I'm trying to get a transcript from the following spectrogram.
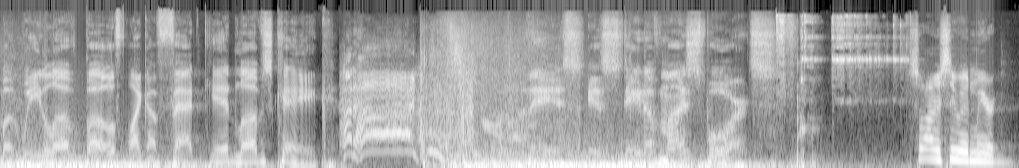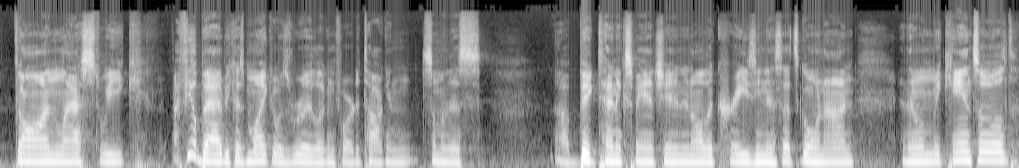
but we love both like a fat kid loves cake. Hot, hot! This is State of My Sports. So obviously, when we were gone last week, I feel bad because Micah was really looking forward to talking some of this uh, Big Ten expansion and all the craziness that's going on. And then when we canceled,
